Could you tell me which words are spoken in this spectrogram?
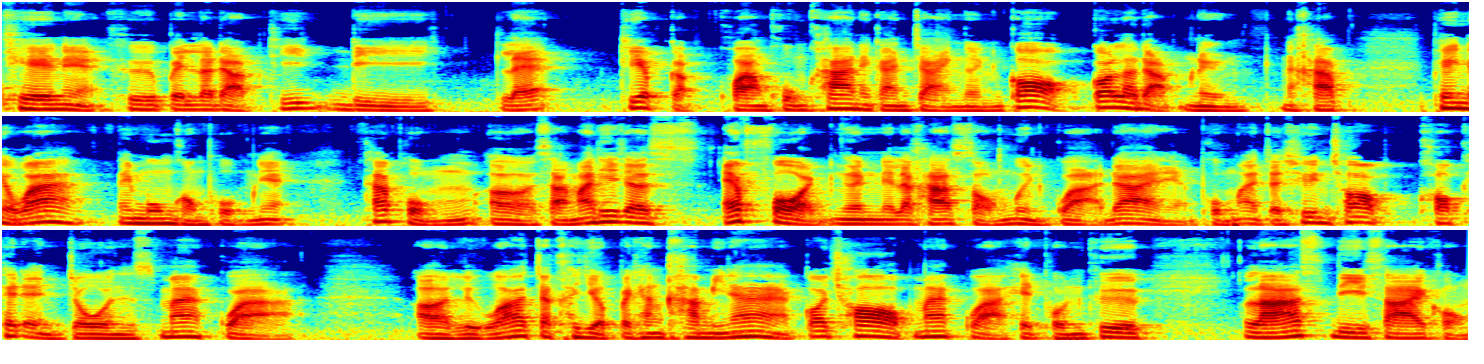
เคเนี่ยคือเป็นระดับที่ดีและเทียบกับความคุ้มค่าในการจ่ายเงินก็ก็ระดับหนึ่งนะครับ เพียงแต่ว่าในมุมของผมเนี่ยถ้าผมสามารถที่จะ afford เงินในราคา 20,000 กว่าได้เนี่ยผมอาจจะชื่นชอบ Crockett and Jones มากกว่า หรือว่าจะขยับไปทาง Camina ก็ชอบมากกว่าเหตุผลคือ last design ของ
